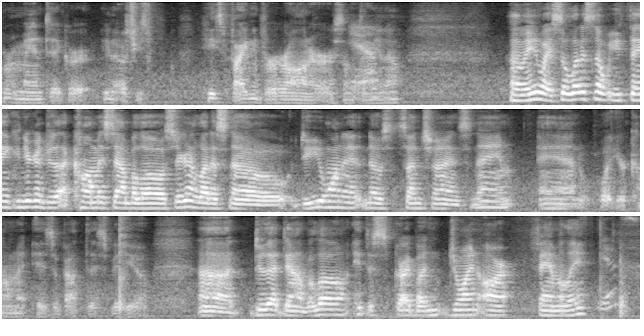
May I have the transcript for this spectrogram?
romantic or, you know, she's he's fighting for her honor or something, Yeah. you know. Um, anyway, so let us know what you think, and you're going to do that comments down below. So you're going to let us know, do you want to know Sunshine's name and what your comment is about this video. Uh, do that down below. Hit the subscribe button. Join our family. Yes.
